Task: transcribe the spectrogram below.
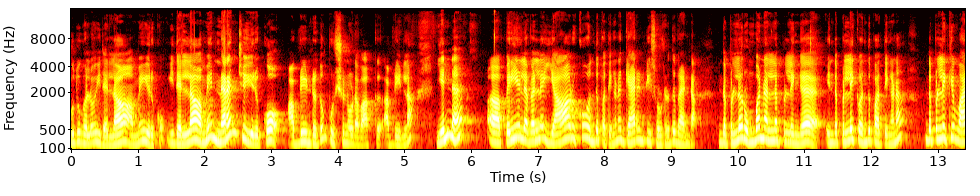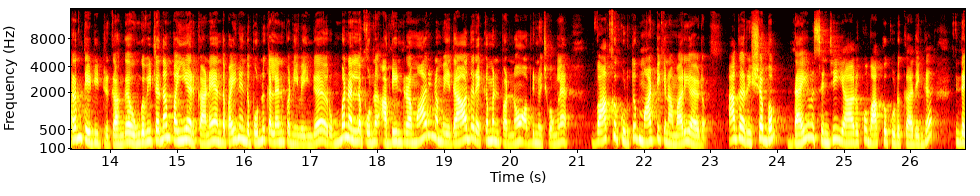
குதூகலம் இதெல்லாமே இருக்கும். இதெல்லாமே நிறைஞ்சு இருக்கும் அப்படின்றதும் புருஷனோட வாக்கு அப்படின்லாம். என்ன? பெரிய லெவலில் யாருக்கும் வந்து பார்த்திங்கன்னா கேரண்டி சொல்கிறது வேண்டாம். இந்த பிள்ளை ரொம்ப நல்ல பிள்ளைங்க. இந்த பிள்ளைக்கு வந்து பார்த்திங்கன்னா இந்த பிள்ளைக்கு வரம் தேடிட்டு இருக்காங்க. உங்கள் வீட்டில் தான் பையன் இருக்கானே அந்த பையனை இந்த பொண்ணு கல்யாணம் பண்ணி வைங்க. ரொம்ப நல்ல பொண்ணு அப்படின்ற மாதிரி நம்ம ஏதாவது ரெக்கமெண்ட் பண்ணோம் அப்படின்னு வச்சுக்கோங்களேன் வாக்கு கொடுத்து மாட்டிக்கின மாதிரி ஆகிடும் ஆக ரிஷபம் தயவு செஞ்சு யாருக்கும் வாக்கு கொடுக்காதீங்க. இந்த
